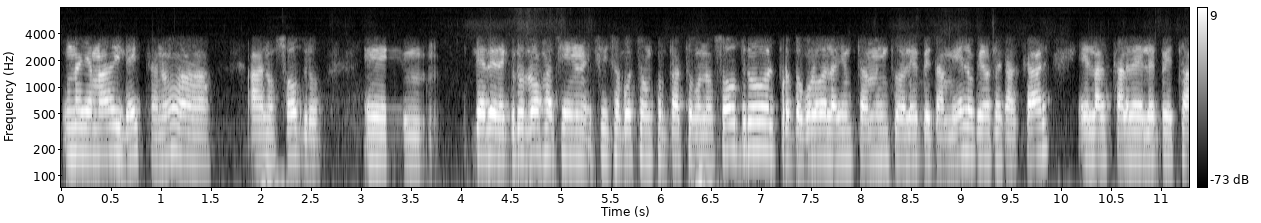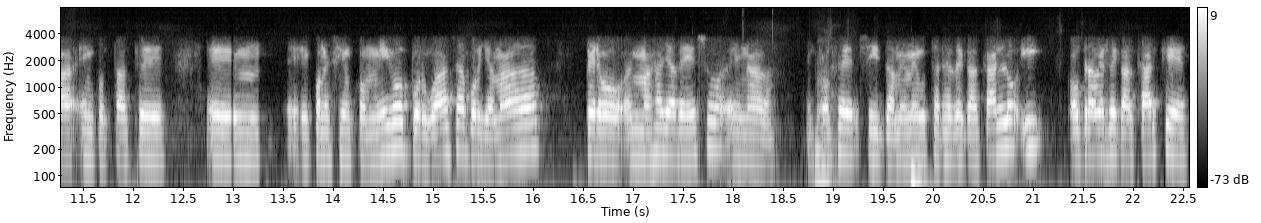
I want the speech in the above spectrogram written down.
una llamada directa ¿no? a, a nosotros. Eh, desde Cruz Roja sí, se ha puesto en contacto con nosotros, el protocolo del ayuntamiento del EPE también, lo quiero recalcar, el alcalde del EPE está en contacto, eh, conexión conmigo por WhatsApp, por llamada, pero más allá de eso, nada. Entonces, sí, también me gustaría recalcarlo y otra vez recalcar que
